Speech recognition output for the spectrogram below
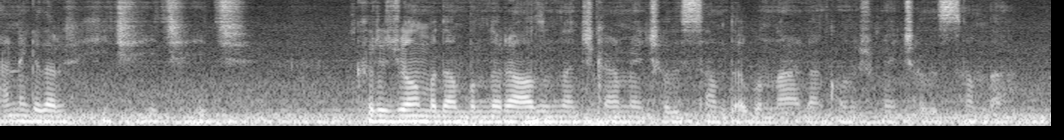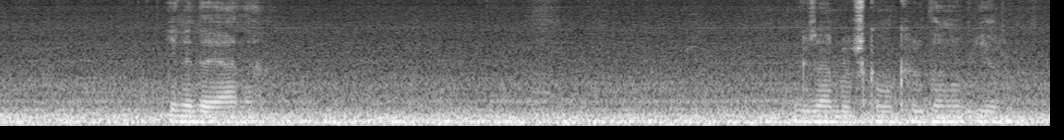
Her ne kadar hiç hiç hiç kırıcı olmadan bunları ağzımdan çıkarmaya çalışsam da bunlardan konuşmaya çalışsam da yine de yani güzel loçkamı kırdığımı biliyorum.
